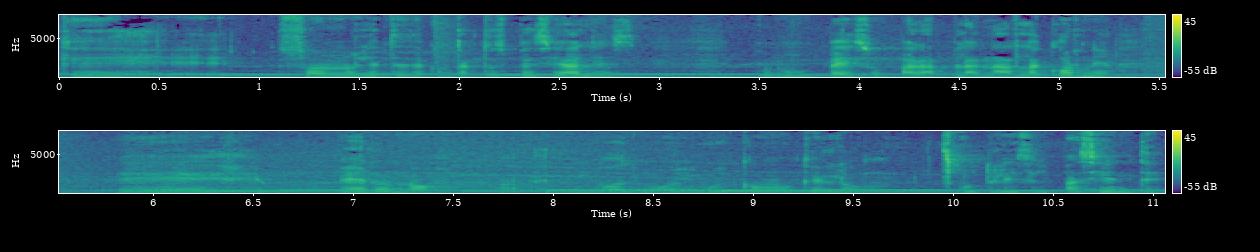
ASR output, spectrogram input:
que son los lentes de contacto especiales con un peso para aplanar la córnea, eh, pero no, no es muy, muy común que lo utilice el paciente.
